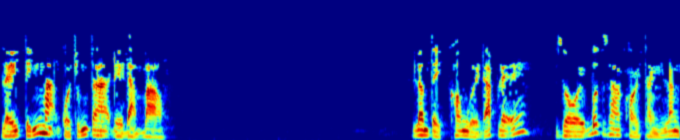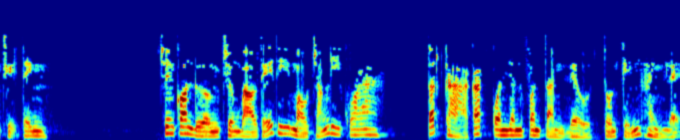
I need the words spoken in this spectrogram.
lấy tính mạng của chúng ta để đảm bảo. Lâm Tịch không người đáp lễ, rồi bước ra khỏi thành lăng trụy tinh. Trên con đường trường bào tế thi màu trắng đi qua, tất cả các quân nhân Vân Tần đều tôn kính hành lễ.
